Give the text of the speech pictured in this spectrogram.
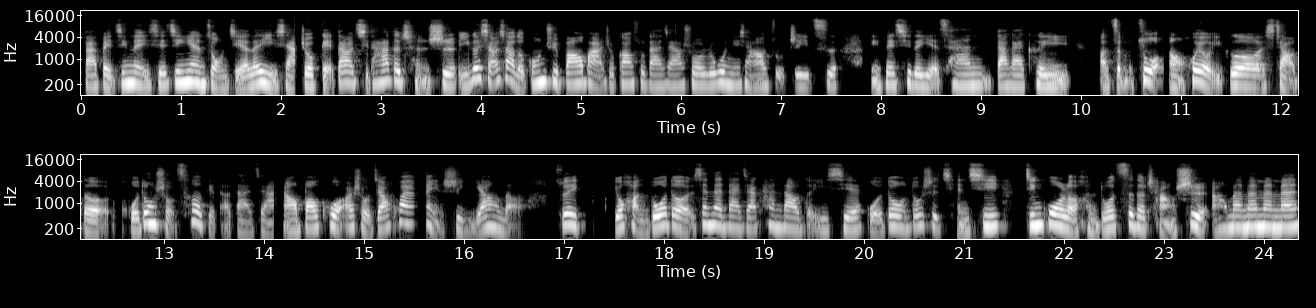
把北京的一些经验总结了一下，就给到其他的城市一个小小的工具包吧，就告诉大家说，如果你想要组织一次。次零废弃的野餐大概可以啊怎么做？嗯，会有一个小的活动手册给到大家，然后包括二手交换也是一样的，所以。有很多的，现在大家看到的一些活动，都是前期经过了很多次的尝试，然后慢慢慢慢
